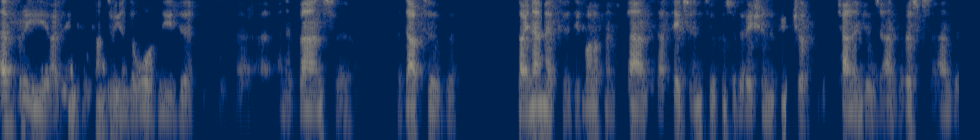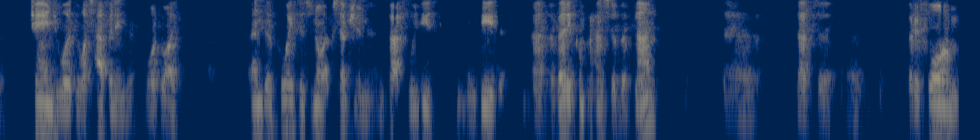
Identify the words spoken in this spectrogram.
Every, I think, country in the world need uh, uh, an advanced, uh, adaptive, dynamic development plan that takes into consideration future challenges and risks and change with what's happening worldwide. And Kuwait is no exception. In fact, we need indeed uh, a very comprehensive plan uh, that uh, reform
